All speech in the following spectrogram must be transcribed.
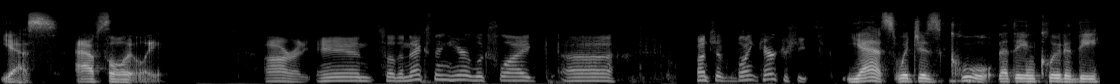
Yes, absolutely. Alrighty. And so the next thing here looks like a bunch of blank character sheets. Yes, which is cool that they included the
